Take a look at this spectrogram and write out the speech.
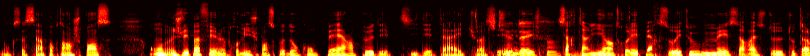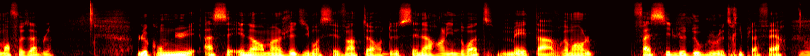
donc ça, c'est important. Je pense, on, je l'ai pas fait le premier, je pense que donc on perd un peu des petits détails, tu vois, c'est certains liens entre les persos et tout, mais ça reste euh, totalement faisable. Le contenu est assez énorme, hein, je l'ai dit, moi, c'est 20 heures de scénar en ligne droite, mais t'as vraiment le- facile le double ou le triple à faire Ouais.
